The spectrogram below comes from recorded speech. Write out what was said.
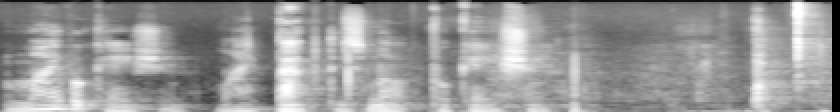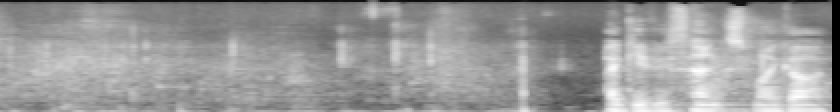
my vocation, my baptismal vocation. I give you thanks, my God,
